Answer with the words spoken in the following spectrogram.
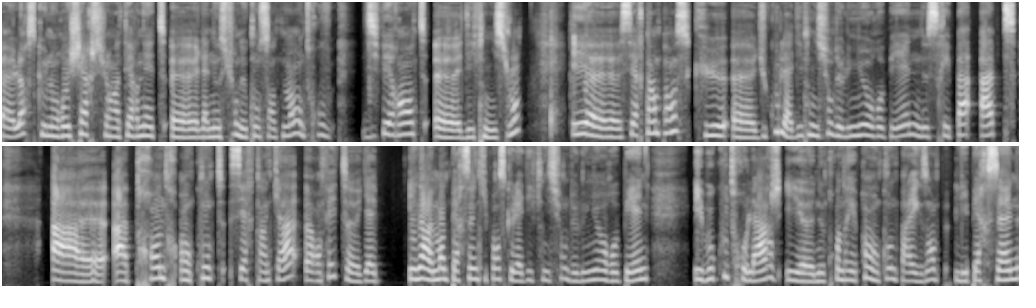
euh, lorsque l'on recherche sur Internet euh, la notion de consentement, on trouve différentes euh, définitions. Et certains pensent que du coup, la définition de l'Union européenne ne serait pas apte à, prendre en compte certains cas. En fait, il y a énormément de personnes qui pensent que la définition de l'Union européenne est beaucoup trop large et ne prendrait pas en compte, par exemple, les personnes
